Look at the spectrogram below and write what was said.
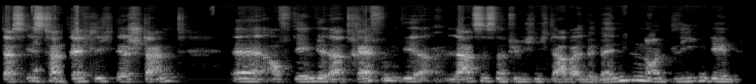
Das ist tatsächlich der Stand, äh, auf den wir da treffen. Wir lassen es natürlich nicht dabei bewenden und liegen den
